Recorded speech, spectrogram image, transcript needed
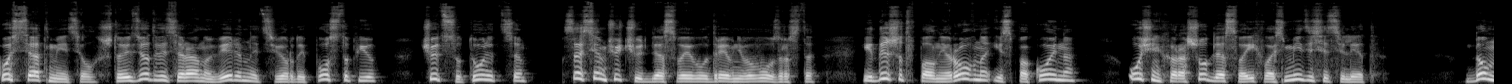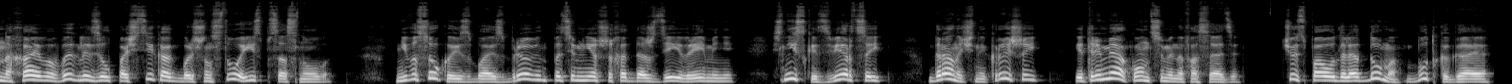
Костя отметил, что идет ветеран уверенной твердой поступью, чуть сутулится, совсем чуть-чуть для своего древнего возраста, и дышит вполне ровно и спокойно, очень хорошо для своих 80 лет. Дом Нахаева выглядел почти как большинство изб Соснова. Невысокая изба из бревен, потемневших от дождей и времени, с низкой дверцей, драночной крышей и тремя оконцами на фасаде. Чуть поодаль от дома – будка Гая.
